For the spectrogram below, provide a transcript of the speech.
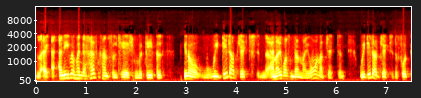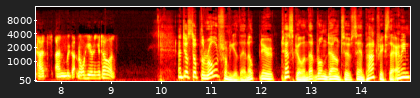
Like, and even when they have consultation with people, you know, we did object, and I wasn't on my own objecting. We did object to the footpaths, and we got no hearing at all. And just up the road from you, then, up near Tesco, and that run down to St Patrick's there. I mean,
